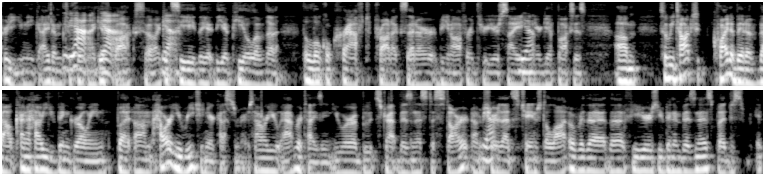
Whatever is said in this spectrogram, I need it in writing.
pretty unique item to Yeah, put in a gift yeah. box. So I could Yeah. see the the appeal of the the local craft products that are being offered through your site Yeah. and your gift boxes. Um, so we talked quite a bit about kind of how you've been growing, but um, how are you reaching your customers? How are you advertising? You were a bootstrap business to start. I'm Yeah. sure that's changed a lot over the the few years you've been in business, but just Yeah.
